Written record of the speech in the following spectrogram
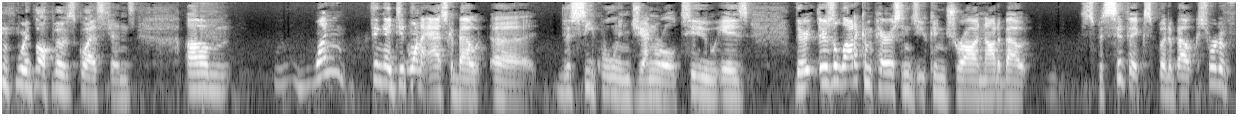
with all those questions. Um, one thing I did want to ask about uh, the sequel in general too is there, there's a lot of comparisons you can draw, not about specifics, but about sort of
